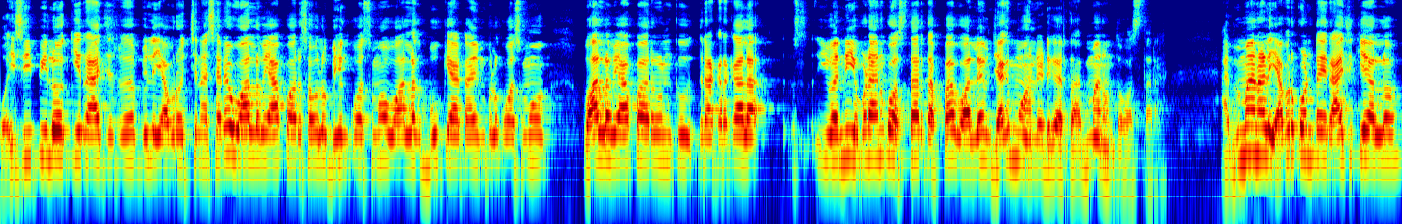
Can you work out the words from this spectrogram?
వైసీపీలోకి రాజ్యసభ్యులు ఎవరు వచ్చినా సరే వాళ్ళ వ్యాపార సౌలభ్యం కోసమో వాళ్ళ భూ కేటాయింపుల కోసమో వాళ్ళ వ్యాపారంకు రకరకాల ఇవన్నీ ఇవ్వడానికి వస్తారు తప్ప వాళ్ళేం జగన్మోహన్ రెడ్డి గారితో అభిమానంతో వస్తారా? అభిమానాలు ఎవరికి ఉంటాయి రాజకీయాల్లో?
